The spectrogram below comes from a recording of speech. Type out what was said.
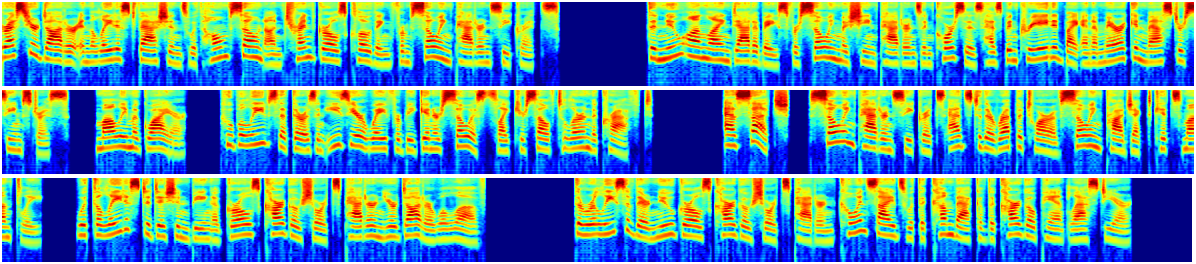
Dress your daughter in the latest fashions with home sewn on trend girls clothing from Sewing Pattern Secrets. The new online database for sewing machine patterns and courses has been created by an American master seamstress, Molly McGuire, who believes that there is an easier way for beginner sewists like yourself to learn the craft. As such, Sewing Pattern Secrets adds to their repertoire of sewing project kits monthly, with the latest edition being a girls' cargo shorts pattern your daughter will love. The release of their new girls' cargo shorts pattern coincides with the comeback of the cargo pant last year.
